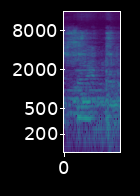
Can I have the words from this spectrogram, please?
say no.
